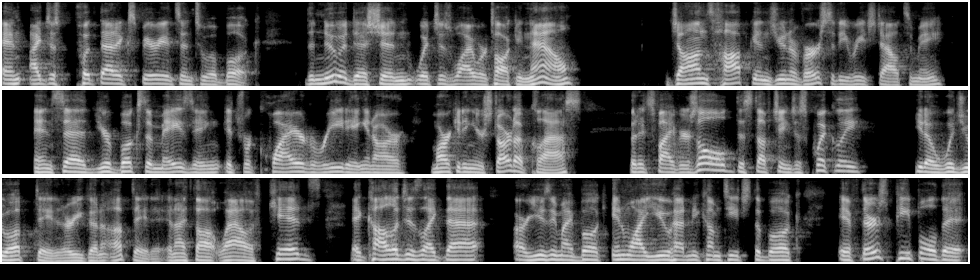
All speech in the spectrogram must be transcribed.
And I just put that experience into a book. The new edition, which is why we're talking now, Johns Hopkins University reached out to me and said, Your book's amazing. It's required reading in our marketing your startup class, but it's five years old. This stuff changes quickly. You know, would you update it? Are you going to update it? And I thought, wow, if kids at colleges like that are using my book, NYU had me come teach the book. If there's people that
